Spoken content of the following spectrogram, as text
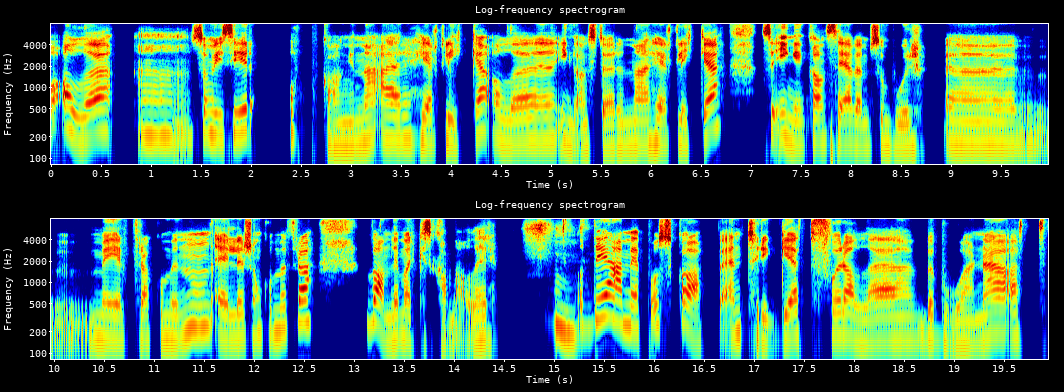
Og alle, uh, som vi sier, oppgangene er helt like. Alle inngangsdørene er helt like. Så ingen kan se hvem som bor uh, med hjelp fra kommunen, eller som kommer fra vanlige markedskanaler. Mm. Og det er med på å skape en trygghet for alle beboerne at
